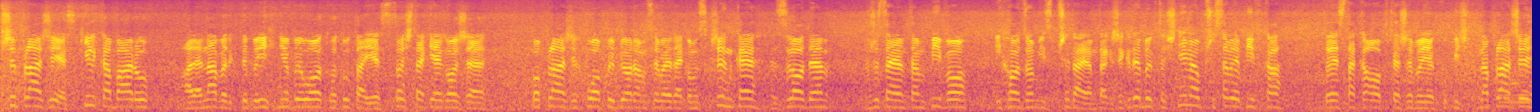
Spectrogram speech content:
Przy plaży jest kilka barów, ale nawet gdyby ich nie było, to tutaj jest coś takiego, że po plaży chłopy biorą sobie taką skrzynkę z lodem, wrzucają tam piwo i chodzą i sprzedają. Także gdyby ktoś nie miał przy sobie piwka, to jest taka opcja, żeby je kupić na plaży.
